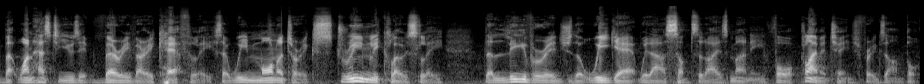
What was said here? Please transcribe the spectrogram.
but one has to use it very, very carefully. So we monitor extremely closely the leverage that we get with our subsidized money for climate change, for example.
